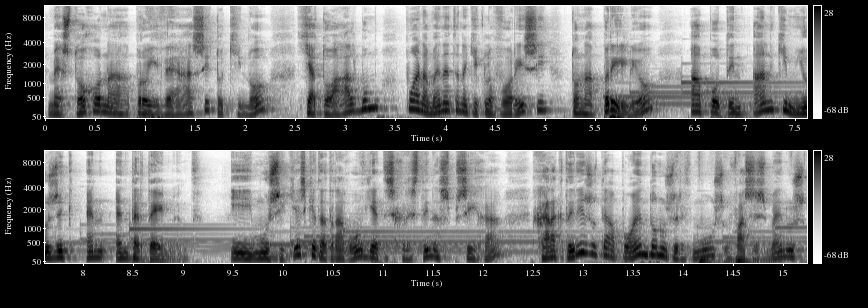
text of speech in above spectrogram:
με στόχο να προειδεάσει το κοινό για το άλμπουμ που αναμένεται να κυκλοφορήσει τον Απρίλιο από την Anki Music and Entertainment. Οι μουσικές και τα τραγούδια της Χριστίνας Ψύχα χαρακτηρίζονται από έντονους ρυθμούς βασισμένους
